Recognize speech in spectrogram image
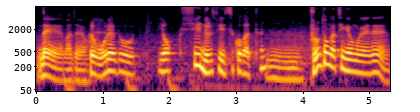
네, 맞아요. 그리고 올해도 역시 늘 수 있을 것 같은 음, 브롬톤 같은 경우에는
